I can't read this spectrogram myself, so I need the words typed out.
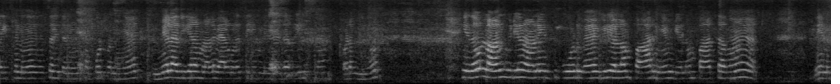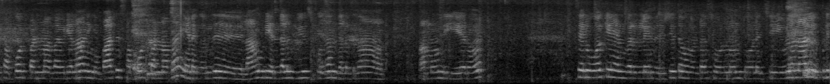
லைக் பண்ணுங்க. விவசாய சேனலுக்கு சப்போர்ட் பண்ணுங்க. இனிமேல் அதிகம் நம்மளால வேலை கூட செய்ய முடியாது. ஏதாவது ரீல்ஸ் தான் போட முடியும். ஏதோ லாங் வீடியோ நானே எடுத்து போடுவேன். வீடியோலாம் பாருங்க. வீடியோலாம் பார்த்தா தான் எனக்கு சப்போர்ட் பண்ணாதான். வீடியோலாம் நீங்கள் பார்த்து சப்போர்ட் பண்ணாதான் எனக்கு வந்து லாங் வீடியோ எந்த அளவுக்கு வியூஸ் போகுதோ அந்த அளவுக்கு தான் அமௌண்ட் ஏறும். சரி ஓகே நண்பர்களே இந்த விஷயத்த உங்கள்கிட்ட சொல்லணும்னு தோணுச்சு. இவ்வளோ நாள் எப்படி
